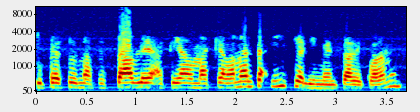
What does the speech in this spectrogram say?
su peso es más estable, aquella mamá que amamanta y se alimenta adecuadamente.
